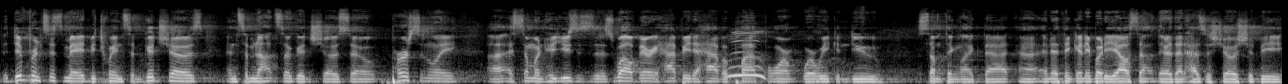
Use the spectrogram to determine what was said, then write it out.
the difference is made between some good shows and some not so good shows. So personally, uh, as someone who uses it as well, very happy to have a Woo. platform where we can do something like that. Uh, and I think anybody else out there that has a show should be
